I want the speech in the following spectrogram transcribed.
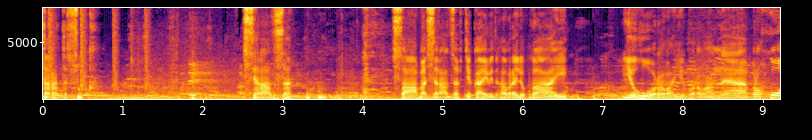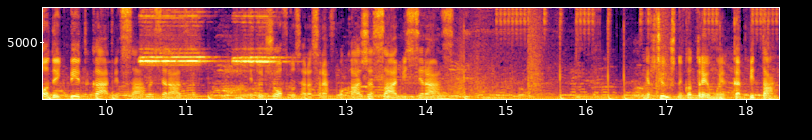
Таратасюк. Сірадзе. Саба Сірадзе втікає від Гаврилюка і Єгорова. Єгорова не проходить підкат від Саби Сірадзе. І тут жовту зараз реф покаже Сабі Сірадзе. Гірчишник отримує капітан.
